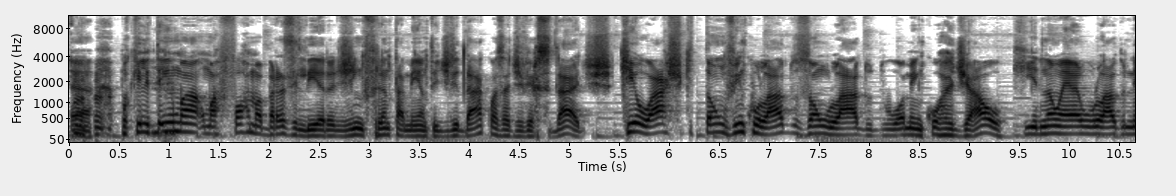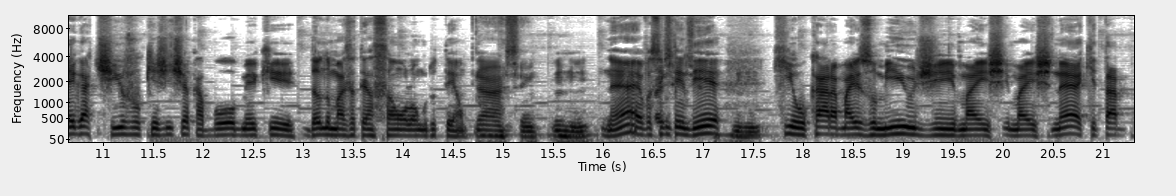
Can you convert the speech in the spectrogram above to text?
É, porque ele tem uma, uma forma brasileira de enfrentamento e de lidar com as adversidades que eu acho que estão vinculados a um lado do homem cordial que não é o lado negativo que a gente acabou meio que dando mais atenção ao longo do tempo, Ah, sim. Uhum, né? É você Faz entender uhum. que o cara mais humilde, mais, mais né, que tá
